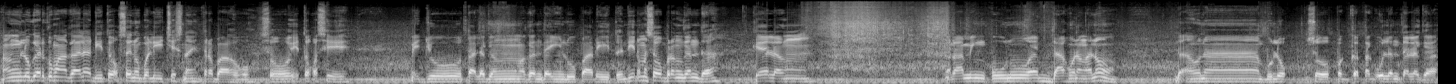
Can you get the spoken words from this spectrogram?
Ang lugar ko mga gala dito ako sa Novaliches na yung trabaho ko. So ito kasi medyo talagang maganda yung lupa rito. Hindi naman sobrang ganda. Kaya lang maraming puno eh, dahon ng ano dahon na bulok so pagkatag-ulan talaga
